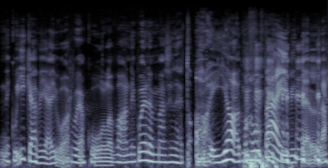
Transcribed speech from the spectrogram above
niinku ikäviä juoruja kuulla, vaan niinku enemmän silleen, että ai jaa, että mä haluan päivitellä.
